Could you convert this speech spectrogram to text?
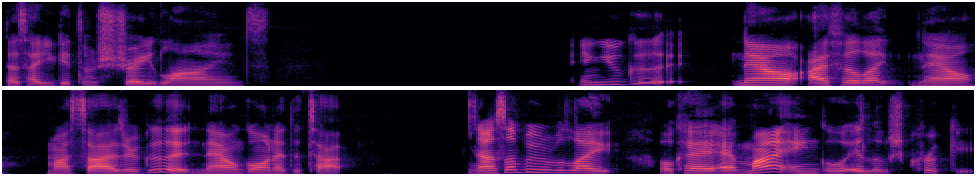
that's how you get them straight lines. And you good. Now I feel like now my sides are good. Now I'm going at the top. Now some people were like, okay, at my angle it looks crooked.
